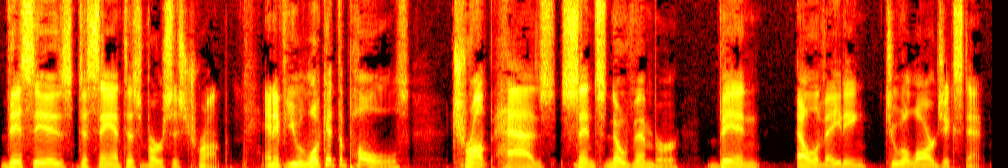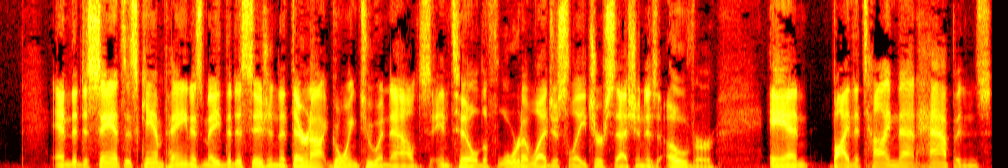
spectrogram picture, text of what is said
This is DeSantis versus Trump. And if you look at the polls, Trump has since November been elevating to a large extent. And the DeSantis campaign has made the decision that they're not going to announce until the Florida legislature session is over. And by the time that happens,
